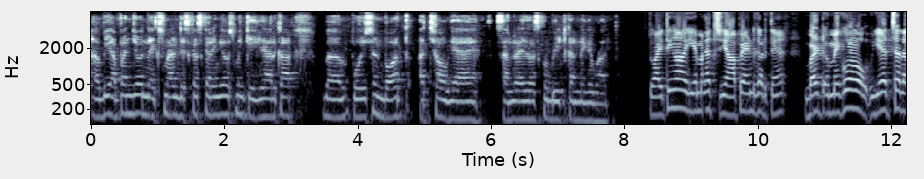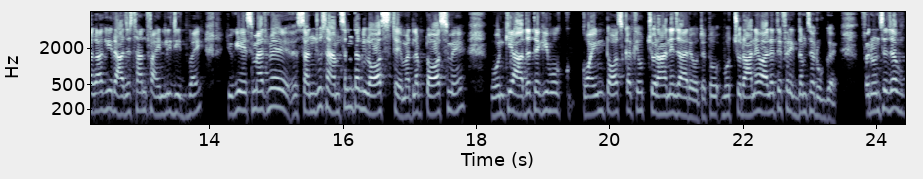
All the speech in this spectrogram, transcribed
अभी अपन जो नेक्स्ट मैच डिस्कस करेंगे, उसमें के का पोजीशन बहुत अच्छा हो गया है सनराइजर्स को बीट करने के बाद। तो आई थिंक हाँ ये मैच यहाँ पे एंड करते हैं। बट मेरे को ये अच्छा लगा कि राजस्थान फाइनली जीत पाई, क्योंकि इस मैच में संजू सैमसन तक लॉस थे मतलब टॉस में। वो उनकी आदत है कि वो कॉइन टॉस करके वो चुराने जा रहे होते तो वो चुराने वाले थे, फिर एकदम से रुक गए। फिर उनसे जब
